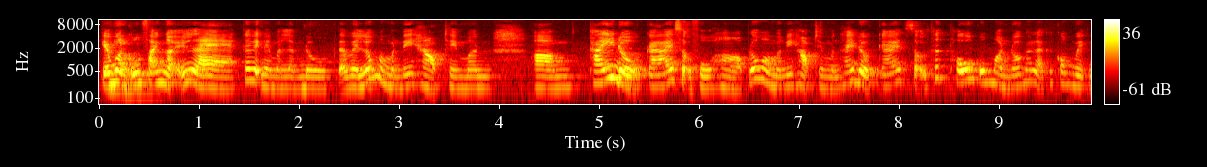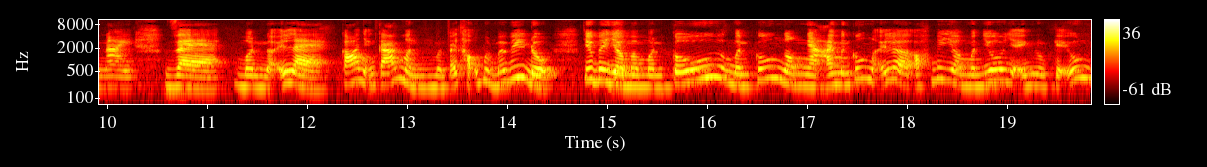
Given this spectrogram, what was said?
Kiểu mình cũng phải nghĩ là cái việc này mình làm được. Tại vì lúc mà mình đi học thì mình um, thấy được cái sự phù hợp. Lúc mà mình đi học thì mình thấy được cái sự thích thú của mình đối với lại cái công việc này. Và mình nghĩ là có những cái mình mình phải thử mình mới biết được. Chứ bây giờ mà mình cứ mình cứ ngần ngại mình cứ nghĩ là oh, bây giờ mình vô dạng rồi kiểu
